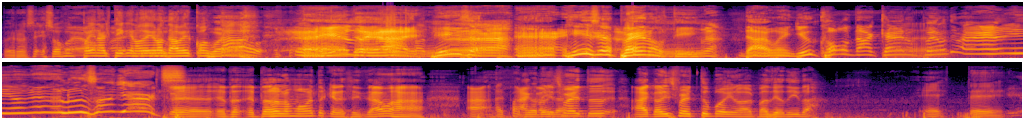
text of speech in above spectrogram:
pero eso es un penalti que no debieron de haber contado. He's a, uh, he's a penalty. That when you call that kind of penalty, man, you're gonna lose some yards. Eh, esto- estos son los momentos que necesitamos a a, Al a patriotita. Collins Fair tu- a Collins Fair 2.0, al patriotita. Este.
